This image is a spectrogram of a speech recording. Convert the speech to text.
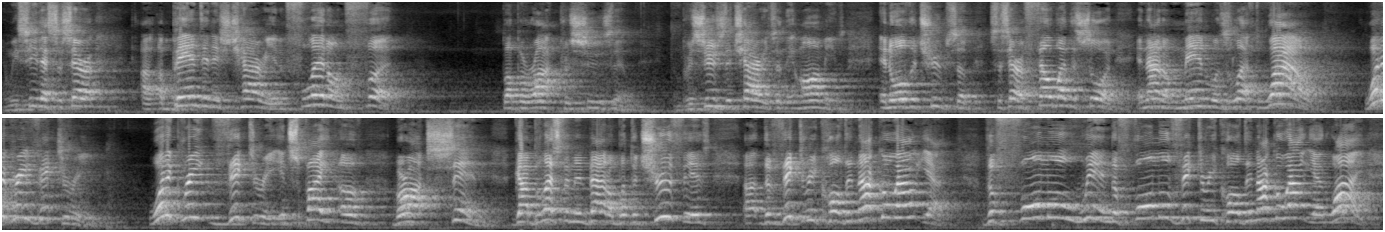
And we see that Sisera uh, abandoned his chariot and fled on foot. But Barak pursues him and pursues the chariots and the armies. And all the troops of Sisera fell by the sword, and not a man was left. Wow! What a great victory! What a great victory in spite of Barak's sin. God blessed him in battle. But the truth is, uh, the victory call did not go out yet. The formal win, the formal victory call did not go out yet. Why?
